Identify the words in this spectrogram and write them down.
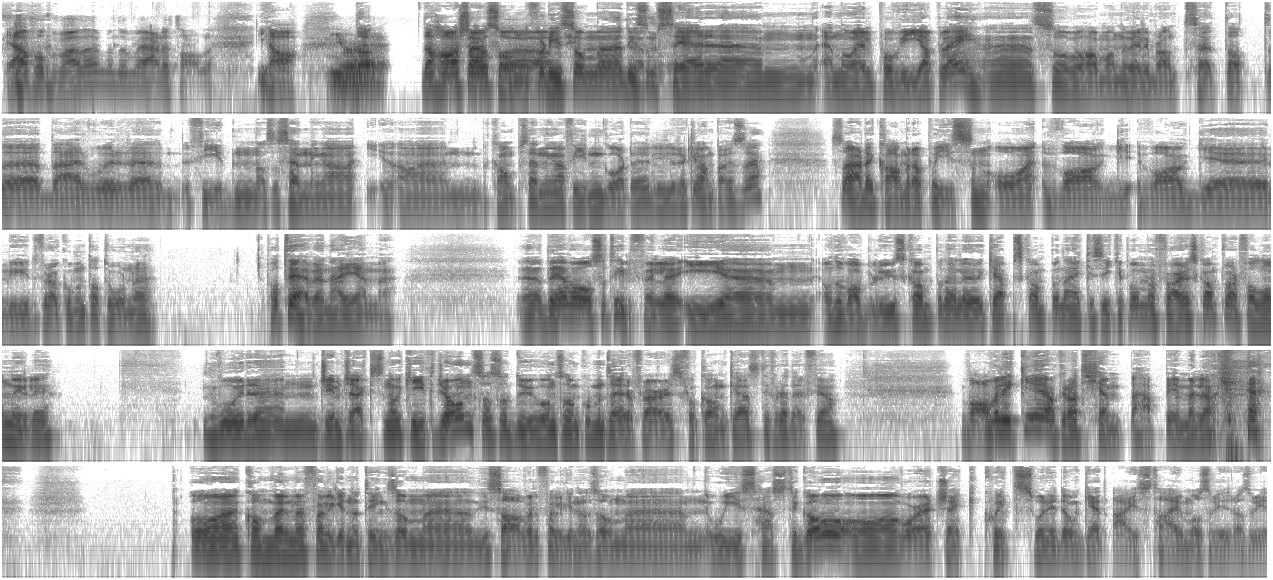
Jeg har fått med meg det, men du må gjerne ta det. Ja. Gjør Da, det. har seg jo sånn, for de som, de som ser um, NHL på Viaplay, uh, så har man jo vel iblant sett at uh, der hvor uh, feeden, altså sendinga, eh, kampsendinga av feeden går til reklamepause, så er det kamera på isen og vag, vag eh, lyd fra kommentatorene på TV-en her hjemme. Eh, Det var også tilfellet i eh, Om det var Blues-kampen eller Caps-kampen, er jeg ikke sikker på, men Friars-kamp i hvert fall nå nylig. Hvor eh, Jim Jackson og Keith Jones, altså duoen som kommenterer Flyers for Comcast i Philadelphia, var vel ikke akkurat kjempehappy med laget. og kom vel med følgende ting som eh, De sa vel følgende som Weez Weeze has to go, og Voracek quits when he don't get ice time, osv., osv.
